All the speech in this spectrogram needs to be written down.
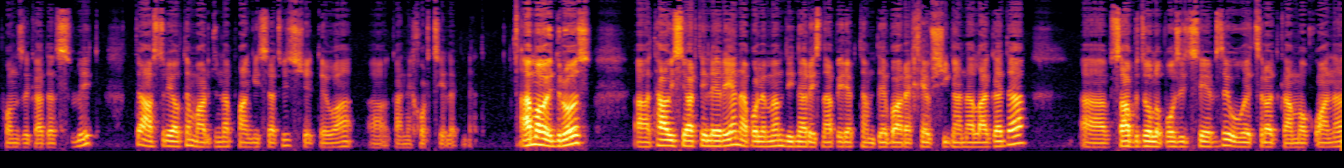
ფონზე გადასვლით და ავსტრიელთა მარჯვენა ფლანგისათვის შეტევა განეხორციელებინათ. ამავე დროს თავისი артиლერია ნაპოლეონმა მდინარის ნაპირებთან მდებარე ხევში განალაგა და საბრძოლო პოზიციებზე უეცრად გამოყვანა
